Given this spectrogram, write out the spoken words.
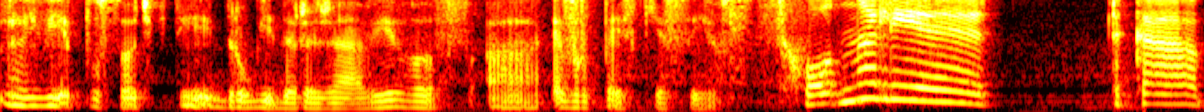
нали, вие посочихте и други държави в а, Европейския съюз. Сходна ли е така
